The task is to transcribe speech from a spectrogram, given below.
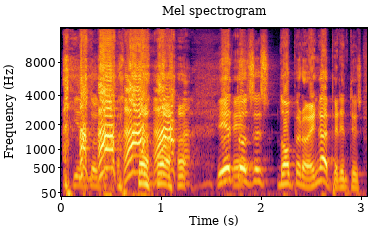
Y entonces, no, pero venga, pero entonces,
